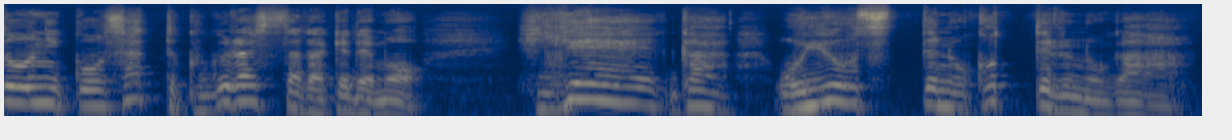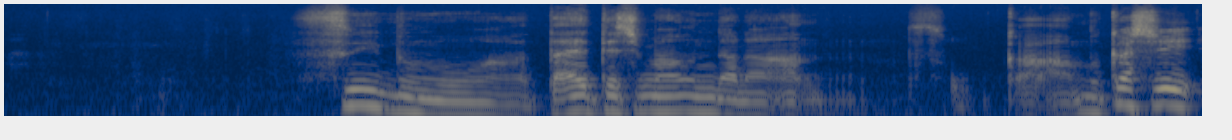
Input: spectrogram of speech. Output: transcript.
湯にこうさっとくぐらしただけでもひげがお湯を吸って残ってるのが水分を与えてしまうんだな。そうか。昔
